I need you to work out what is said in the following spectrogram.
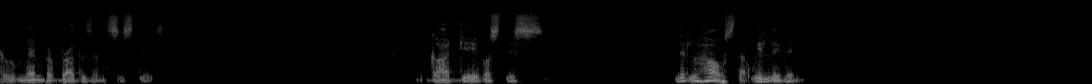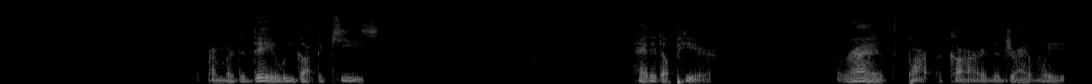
I remember, brothers and sisters, God gave us this little house that we live in. Remember the day we got the keys headed up here. Arrived, parked the car in the driveway,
